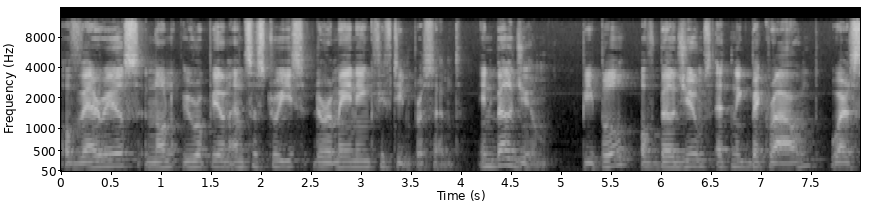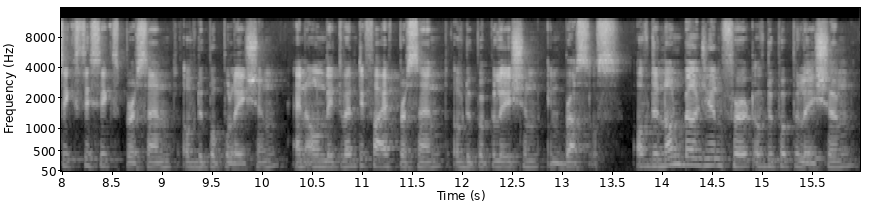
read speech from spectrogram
of various non-European ancestries the remaining 15%. In Belgium, People of Belgium's ethnic background were 66% of the population and only 25% of the population in Brussels. Of the non-Belgian third of the population,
